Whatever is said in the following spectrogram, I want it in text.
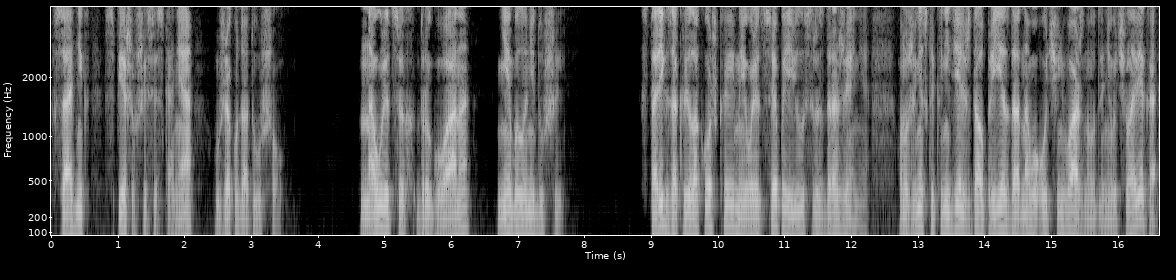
Всадник, спешившийся с коня, уже куда-то ушел. На улицах Драгуана не было ни души. Старик закрыл окошко, и на его лице появилось раздражение. Он уже несколько недель ждал приезда одного очень важного для него человека,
